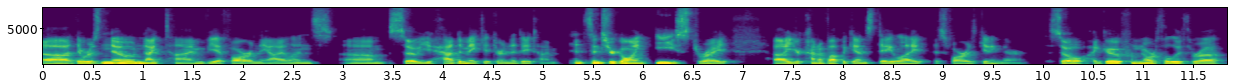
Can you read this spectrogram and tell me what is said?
uh, there was no nighttime VFR in the islands, um, so you had to make it during the daytime. And since you're going east, right, uh, you're kind of up against daylight as far as getting there. So I go from North Eleuthera,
